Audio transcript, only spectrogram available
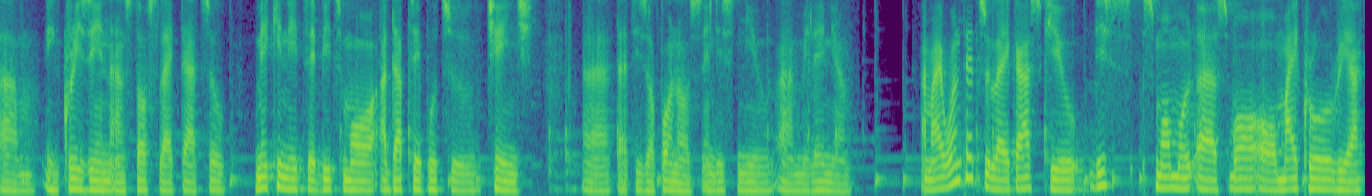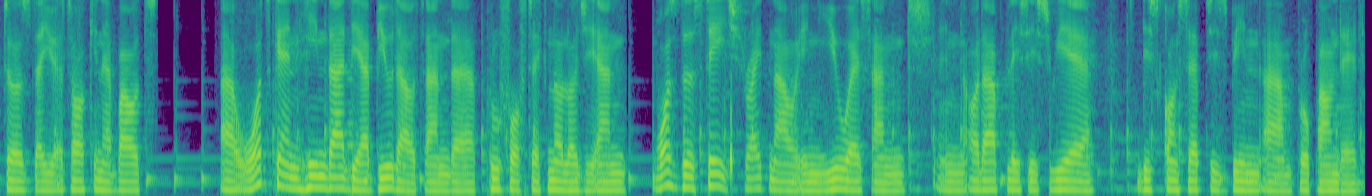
um, increasing and stuffs like that. So making it a bit more adaptable to change that is upon us in this new uh, millennium. Um, I wanted to like ask you these small, uh, small or micro reactors that you are talking about. Uh, what can hinder their build out and uh, proof of technology, and what's the stage right now in US and in other places where this concept is being um, propounded?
